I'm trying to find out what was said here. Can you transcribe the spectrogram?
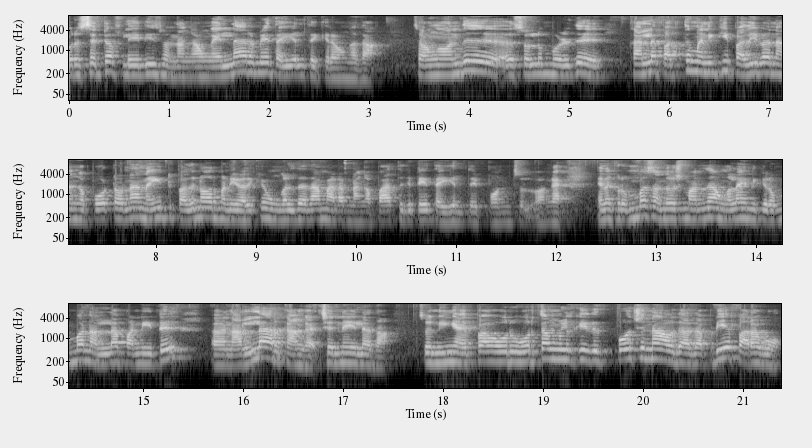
ஒரு செட் ஆஃப் லேடிஸ் வந்தாங்க. அவங்க எல்லாருமே தையல் தைக்கிறவங்க தான். ஸோ அவங்க வந்து சொல்லும் பொழுது காலைல பத்து மணிக்கு பதிவை நாங்கள் போட்டோன்னா நைட்டு பதினோரு மணி வரைக்கும் உங்களது தான் மேடம் நாங்கள் பார்த்துக்கிட்டே தையல் தைப்போம்னு சொல்லுவாங்க. எனக்கு ரொம்ப சந்தோஷமாக இருந்தது. அவங்கெல்லாம் இன்றைக்கி ரொம்ப நல்லா பண்ணிட்டு அஹ், நல்லா இருக்காங்க. சென்னையில் தான். ஸோ நீங்கள் இப்போ ஒரு ஒருத்தவங்களுக்கு இது போச்சுன்னா அது அது அப்படியே பரவும்.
